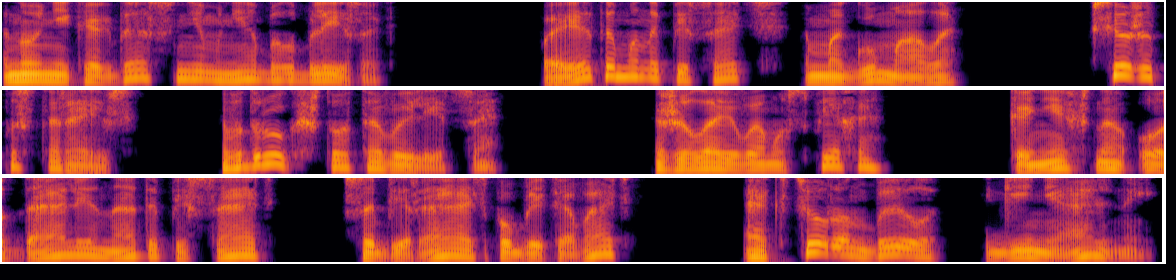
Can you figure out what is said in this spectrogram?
но никогда с ним не был близок. Поэтому написать могу мало. Все же постараюсь. Вдруг что-то выльется. Желаю вам успеха. Конечно, о Дали надо писать, собирать, публиковать. Актер он был гениальный.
